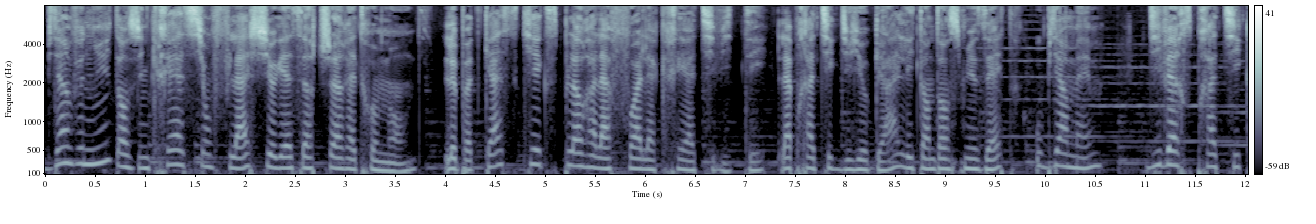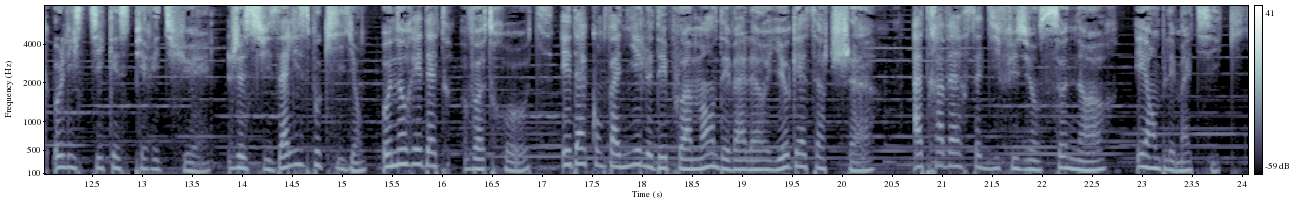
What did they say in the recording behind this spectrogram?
Bienvenue dans une création flash Yoga Searcher Être au Monde, le podcast qui explore à la fois la créativité, la pratique du yoga, les tendances mieux-être ou bien même diverses pratiques holistiques et spirituelles. Je suis Alice Bouquillon, honorée d'être votre hôte et d'accompagner le déploiement des valeurs Yoga Searcher à travers cette diffusion sonore et emblématique.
